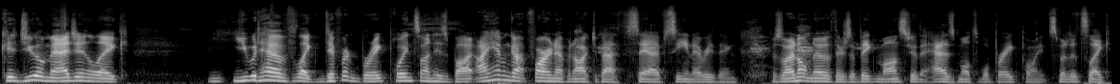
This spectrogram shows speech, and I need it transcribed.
could you imagine like you would have like different breakpoints on his body. I haven't got far enough in Octopath to say I've seen everything. So I don't know if there's a big monster that has multiple breakpoints, but it's like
